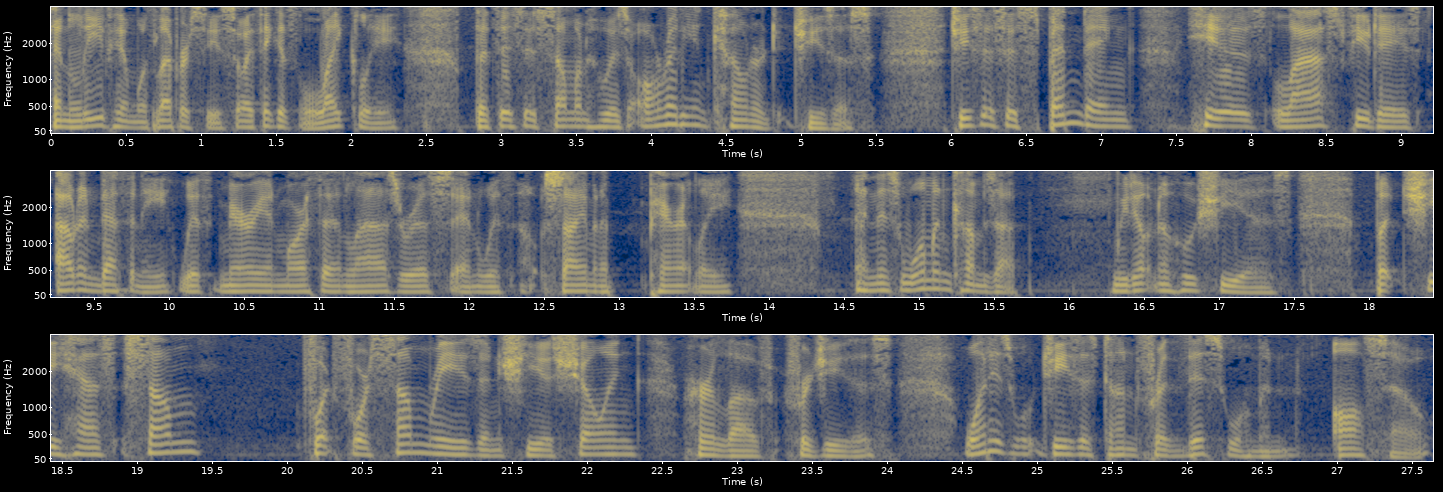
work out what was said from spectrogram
and leave him with leprosy? So I think it's likely that this is someone who has already encountered Jesus. Jesus is spending his last few days out in Bethany with Mary and Martha and Lazarus and with Simon apparently. And this woman comes up. We don't know who she is, but she has some for, for some reason she is showing her love for Jesus. What has Jesus done for this woman also?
